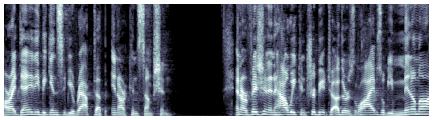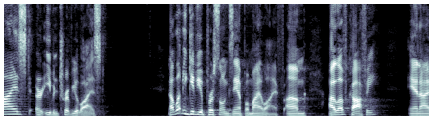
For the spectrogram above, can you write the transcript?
our identity begins to be wrapped up in our consumption and our vision and how we contribute to others' lives will be minimized or even trivialized. Now, let me give you a personal example of my life. Um, I love coffee, and I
